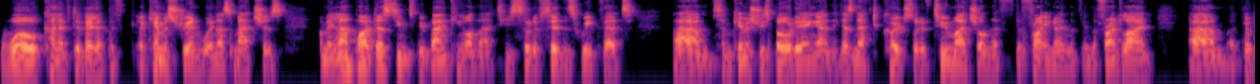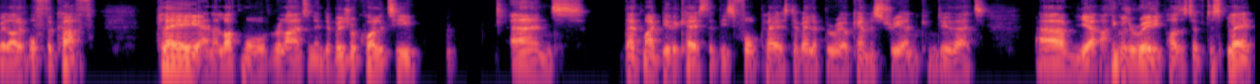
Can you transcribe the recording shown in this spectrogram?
will kind of develop a, a chemistry and win us matches. I mean, Lampard does seem to be banking on that. He sort of said this week that um, some chemistry is building, and he doesn't have to coach sort of too much on the, the front, you know, in the, in the front line. Um, there'll be a lot of off the cuff play and a lot more reliance on individual quality, and that might be the case that these four players develop a real chemistry and can do that. Um, yeah, I think it was a really positive display,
